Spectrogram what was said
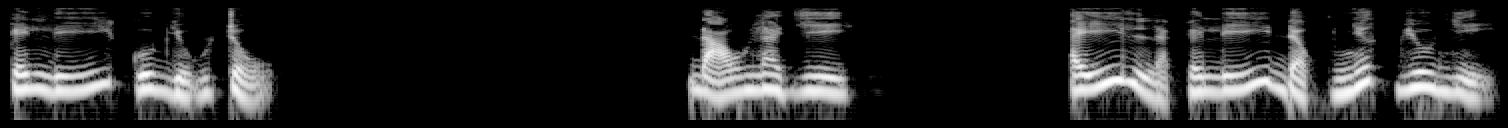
cái lý của vũ trụ. Đạo là gì? Ấy là cái lý độc nhất vô nhị,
